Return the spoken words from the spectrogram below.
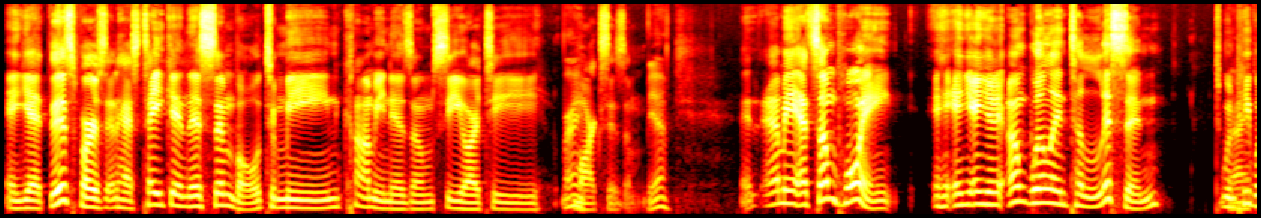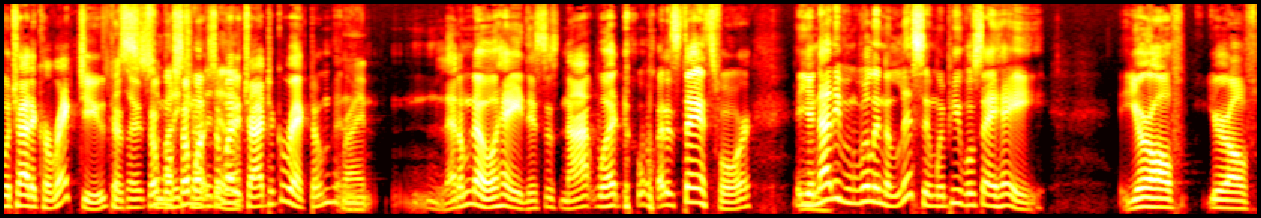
And yet this person has taken this symbol to mean communism, CRT, Right. Marxism. Yeah. And, I mean, at some point, and, and you're unwilling to listen when Right. people try to correct you because someone, somebody tried someone, to somebody tried to correct them and Right. let them know, hey, this is not what what it stands for. And Mm. You're not even willing to listen when people say, hey, you're off, you're off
